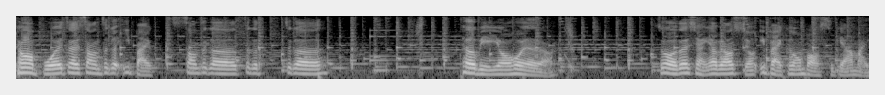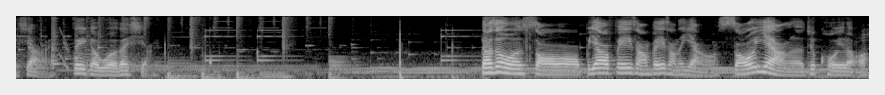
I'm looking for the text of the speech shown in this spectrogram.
他们不会再上这个一百，上这个这个这个特别优惠了啦。所以我在想，要不要使用一百颗红宝石给他买下来？这个我有在想。但是我们手不要非常非常的痒哦，手痒了就亏了哦，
